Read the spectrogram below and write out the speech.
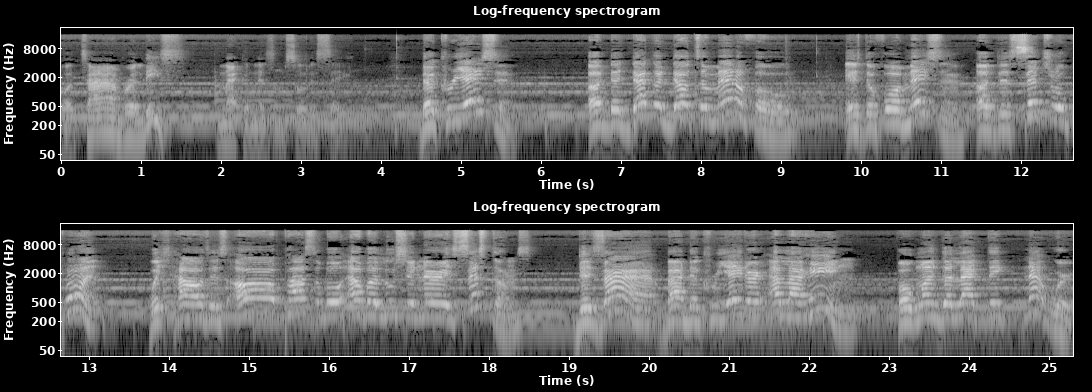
or time release mechanisms, so to say. The creation of the Deca-Delta manifold is the formation of the central point which houses all possible evolutionary systems designed by the creator Elohim for one galactic network.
